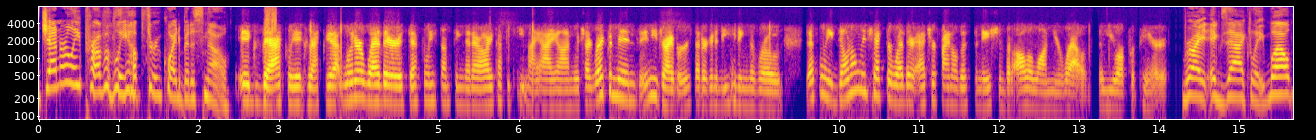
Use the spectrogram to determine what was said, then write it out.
generally, probably up through quite a bit of snow. Exactly, exactly. That winter weather is definitely something that I always have to keep my eye on, which I recommend to any drivers that are going to be hitting the road. Definitely don't only check the weather at your final destination, but all along your route so you are prepared. Right, exactly. Well,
